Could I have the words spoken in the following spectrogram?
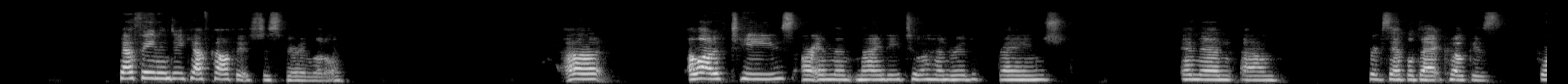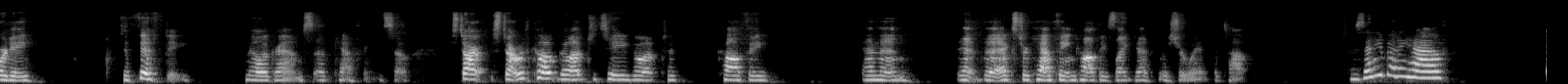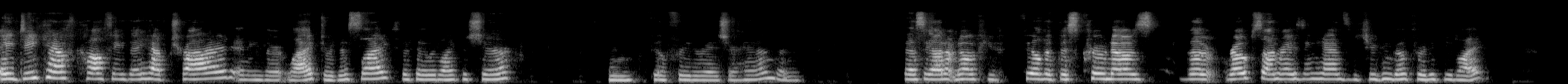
caffeine in decaf coffee. It's just very little. Uh, a lot of teas are in the 90 to 100 range. And then, um, for example, Diet Coke is 40 to 50 milligrams of caffeine. So start start with Coke, go up to tea, go up to coffee, and then the, the extra caffeine coffees like Death Wish are way at the top. Does anybody have a decaf coffee they have tried and either liked or disliked that they would like to share? And feel free to raise your hand. And Bessie, I don't know if you feel that this crew knows the ropes on raising hands, but you can go through it if you'd like.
